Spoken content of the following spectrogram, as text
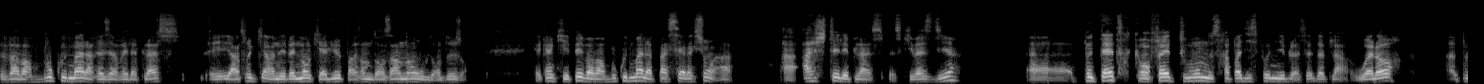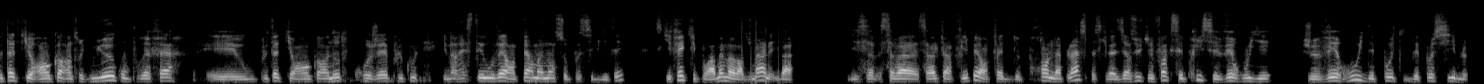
va avoir beaucoup de mal à réserver la place. Et un truc, un événement qui a lieu, par exemple, dans un an ou dans deux ans. Quelqu'un qui est P va avoir beaucoup de mal à passer à l'action, à, acheter les places, parce qu'il va se dire, euh, peut-être qu'en fait, tout le monde ne sera pas disponible à cette date-là. Ou alors, peut-être qu'il y aura encore un truc mieux qu'on pourrait faire, et, ou peut-être qu'il y aura encore un autre projet plus cool. Il va rester ouvert en permanence aux possibilités, ce qui fait qu'il pourra même avoir du mal. Il va, ça, va, ça va le faire flipper en fait de prendre la place parce qu'il va se dire une fois que c'est pris, c'est verrouillé. Je verrouille des, des possibles.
